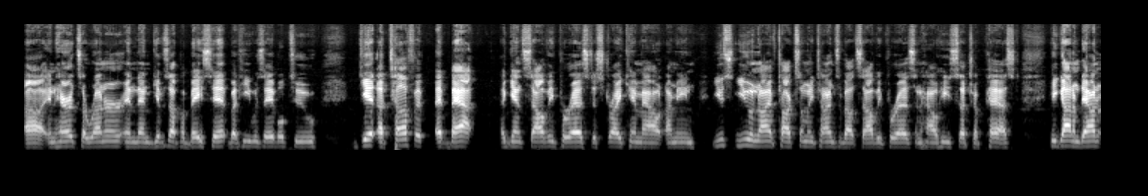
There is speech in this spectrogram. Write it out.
uh, inherits a runner, and then gives up a base hit, but he was able to get a tough at, at bat against Salvy Perez to strike him out. I mean, you you and I have talked so many times about Salvy Perez and how he's such a pest. He got him down.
